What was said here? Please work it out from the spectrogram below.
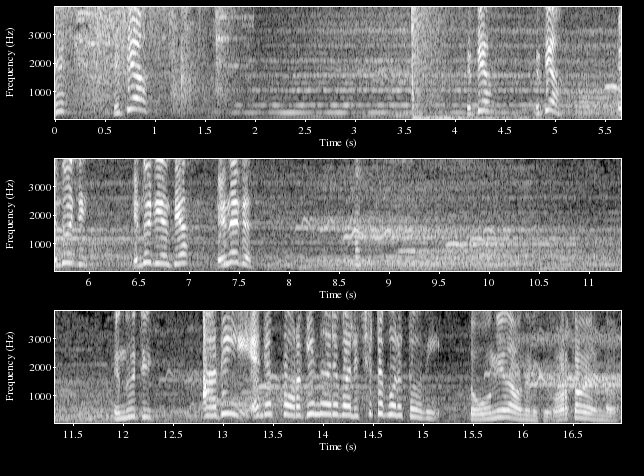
ഏ? നിത്യ? നിത്യ? നിത്യ? എന്തു പറ്റി? എന്തു പറ്റി നിത്യ? എഴുന്നേക്ക്. എന്തു പറ്റി? അതെ എന്റെ പുറകിൽ നിന്ന് വലിച്ചിട്ട പോലെ തോന്നി. തോന്നിയതാവുന്നു എനിക്ക് ഉറക്കം വരുന്നുണ്ടാവും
